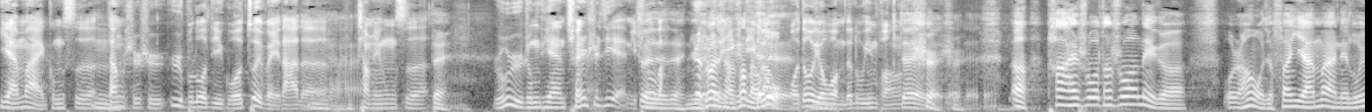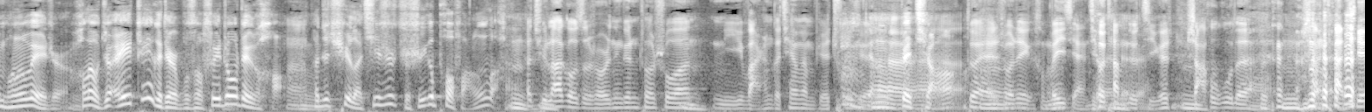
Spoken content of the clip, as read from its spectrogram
EMI 公司嗯。当时是日不落帝国最伟大的唱片公司，对，如日中天，全世界你说吧，对对对你任何说想上哪录？我都有我们的录音棚，对，是是对对对，呃，他还说，他说那个我，然后我就翻 EMI 那录音棚的位置，后来我觉得，哎，这个地儿不错，非洲这个好，嗯。他就去了，其实只是一个破房子，嗯。他去拉各斯的时候，您跟他说，你晚上可千万别出去。嗯被抢，对，嗯。说这个很危险，结果他们就几个傻乎乎的嗯。上大街，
